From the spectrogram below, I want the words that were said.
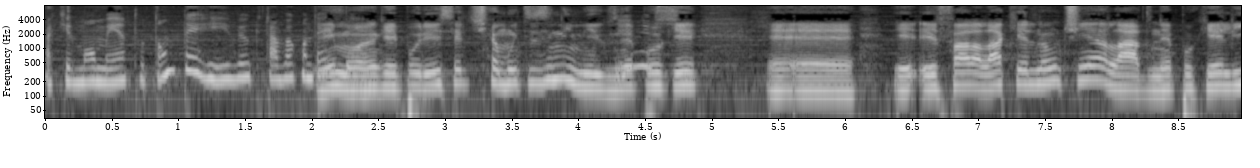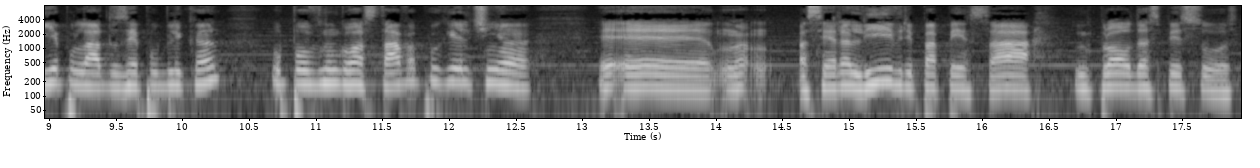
aquele momento tão terrível que estava Em acontecendo. Mônica, e por isso ele tinha muitos inimigos, né? Isso. Porque é, é, ele fala lá que ele não tinha lado, né? Porque ele ia pro lado dos republicanos, o povo não gostava porque ele tinha. é, é, uma- assim, era livre para pensar em prol das pessoas.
